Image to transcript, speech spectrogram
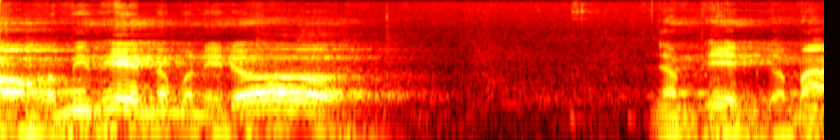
ออกก็มีเพศนะมื้อนี้เด้อย่ำเพศก็มา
